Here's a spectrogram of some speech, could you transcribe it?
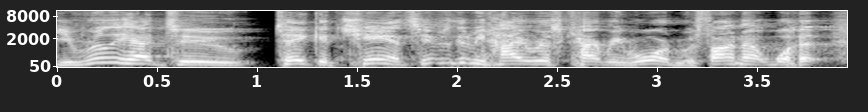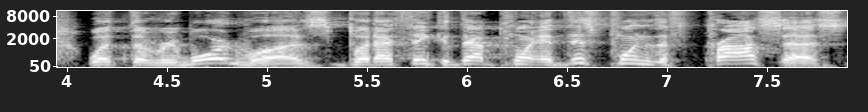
you really had to take a chance. He was going to be high risk, high reward. We found out what what the reward was, but I think at that point, at this point of the process,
